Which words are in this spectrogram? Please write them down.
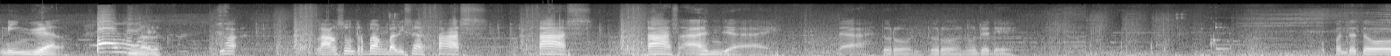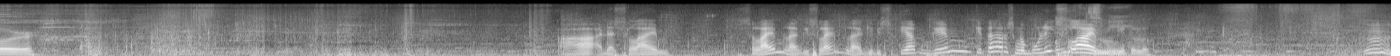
Meninggal. Ha. Langsung terbang Mbak Lisa. Tas. Tas. Tas anjay. Dah, turun, turun. Udah deh. Open the door. Ada slime. Slime lagi, slime lagi. Di setiap game kita harus ngebully slime gitu loh. Hmm.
